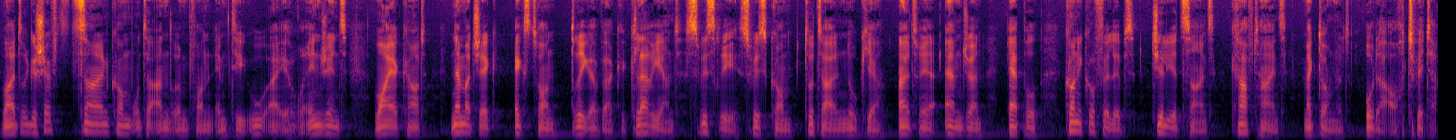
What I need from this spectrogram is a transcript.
Weitere Geschäftszahlen kommen unter anderem von MTU Aero Engines, Wirecard, Nemetschek, Extron, Trägerwerke Clariant, Swissre, Swisscom, Total, Nokia, Altria, Amgen, Apple, ConocoPhillips, Gilead Science, Kraft Heinz, McDonald's oder auch Twitter.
